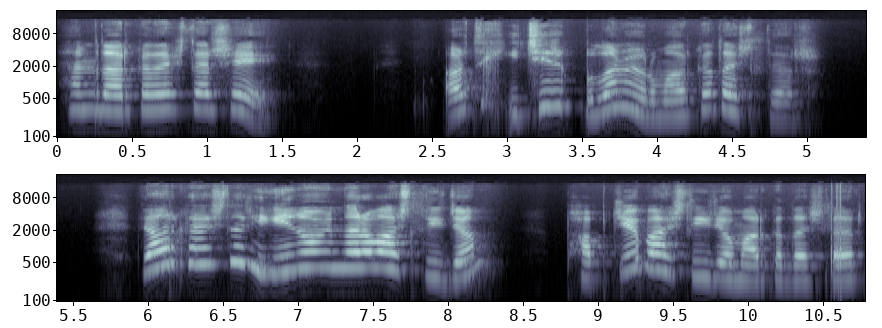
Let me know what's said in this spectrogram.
Hem de arkadaşlar şey artık içerik bulamıyorum arkadaşlar. Ve arkadaşlar yeni oyunlara başlayacağım. PUBG'ye başlayacağım arkadaşlar.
